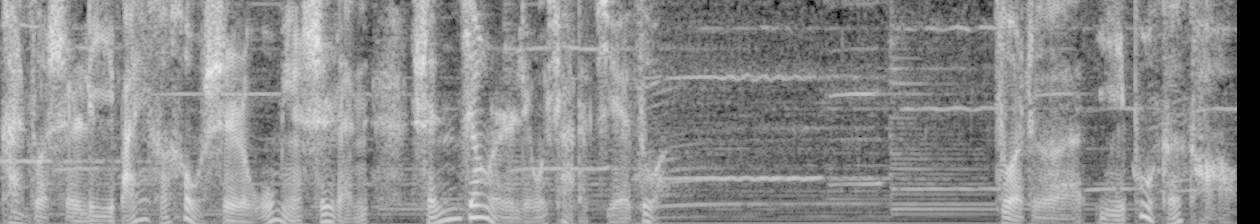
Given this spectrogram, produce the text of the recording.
看作是李白和后世无名诗人神交而留下的杰作。作者已不可考，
